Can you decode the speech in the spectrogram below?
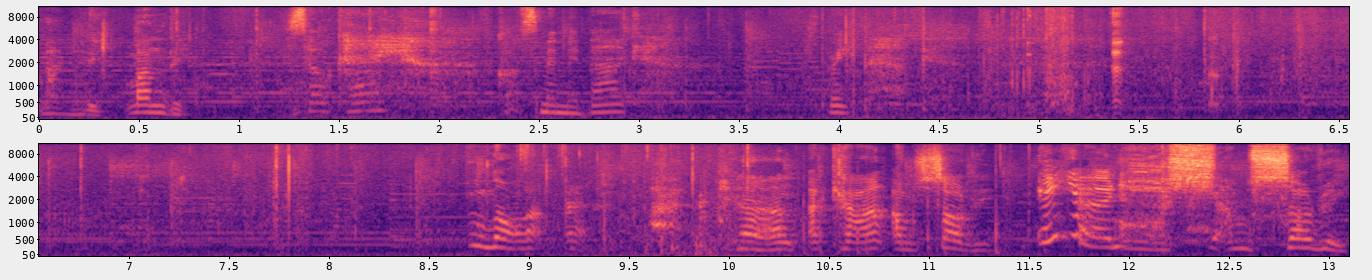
Mandy, Mandy. It's okay. I've got some in my bag. Three pack. No, I, I can't. I can't. I'm sorry. Ian! Oh, shit, I'm sorry.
